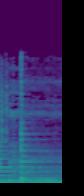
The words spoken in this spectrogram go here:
Still.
